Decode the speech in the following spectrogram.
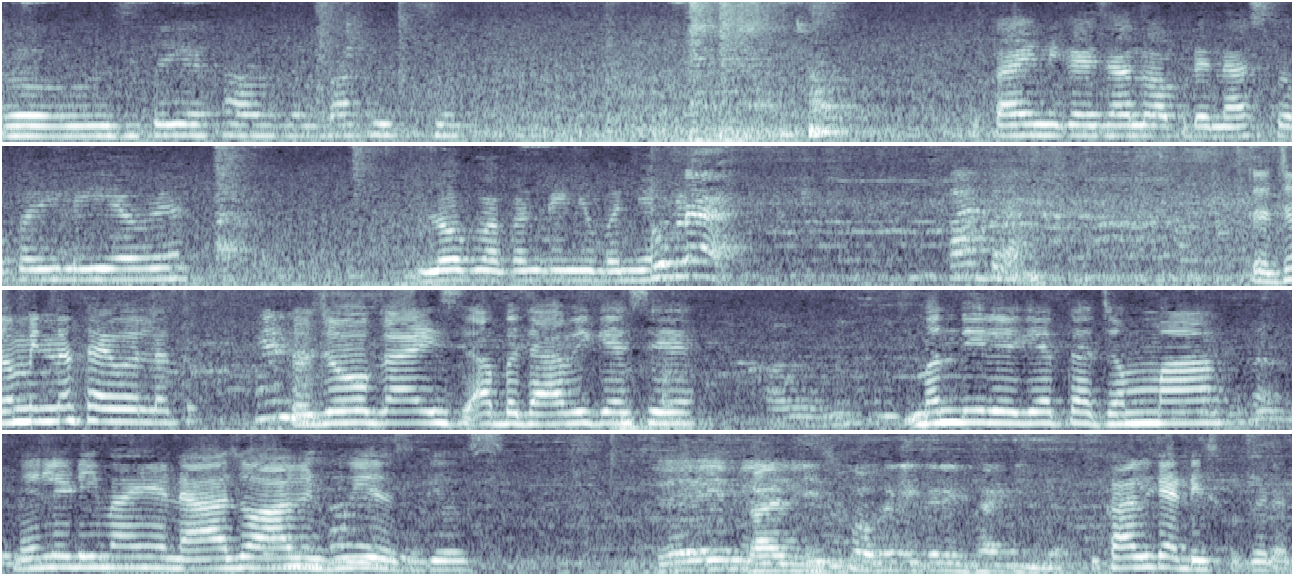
હજી તૈયાર થવાનું બાકી જ છે કાંઈ નહીં કાંઈ ચાલો આપણે નાસ્તો કરી લઈએ હવે. બ્લોગમાં કન્ટિન્યુ બનીએ તો જમીન ન થાય વહેલા તો. તો જો ગાઈસ આ બધા આવી ગયા છે. મંદિરે ગયા હતા જમવા મેલેડીમાં એને આ જો આવીને હુઈ જ ગયો છે. કાલ ક્યાં ડિસ્કો કર્યો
